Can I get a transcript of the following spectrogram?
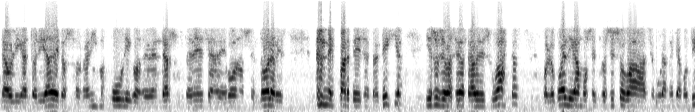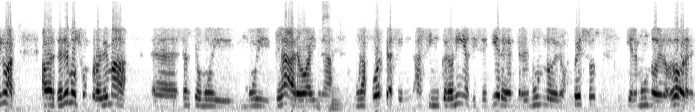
la obligatoriedad de los organismos públicos de vender sus tenencias de bonos en dólares, es parte de esa estrategia, y eso se va a hacer a través de subastas, con lo cual, digamos, el proceso va seguramente a continuar. A ver, tenemos un problema, eh, Sergio, muy, muy claro, hay una, una fuerte asincronía, si se quiere, entre el mundo de los pesos y el mundo de los dólares.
